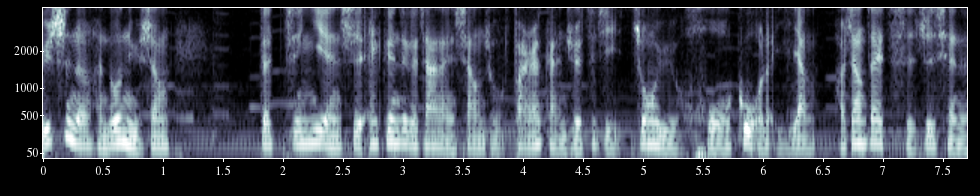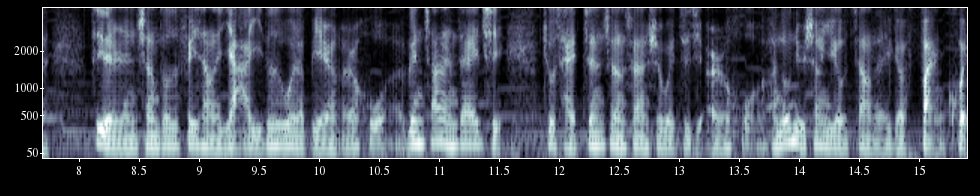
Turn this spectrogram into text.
于是呢，很多女生的经验是：哎，跟这个渣男相处，反而感觉自己终于活过了一样，好像在此之前呢。”自己的人生都是非常的压抑，都是为了别人而活，而跟渣男在一起，就才真正算是为自己而活。很多女生也有这样的一个反馈。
